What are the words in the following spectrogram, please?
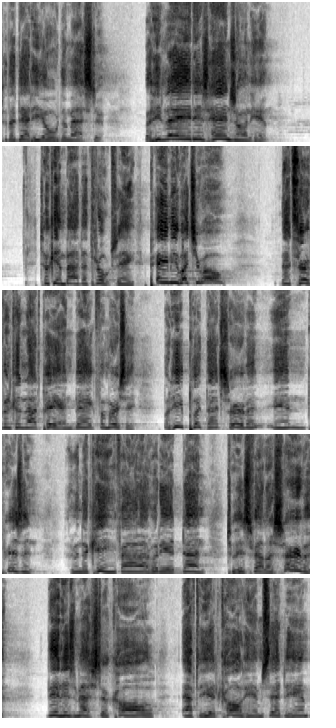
to the debt he owed the master. But he laid his hands on him, took him by the throat, saying, Pay me what you owe. That servant could not pay and begged for mercy. But he put that servant in prison. And when the king found out what he had done to his fellow servant, then his master called, after he had called him, said to him,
